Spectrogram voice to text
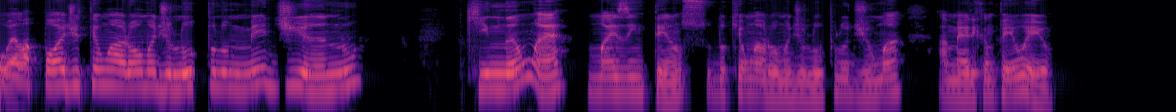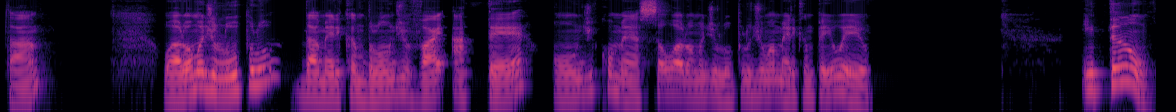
ou ela pode ter um aroma de lúpulo mediano que não é mais intenso do que um aroma de lúpulo de uma American Pale Ale, tá? O aroma de lúpulo da American Blonde vai até onde começa o aroma de lúpulo de um American Pale Ale. Então,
